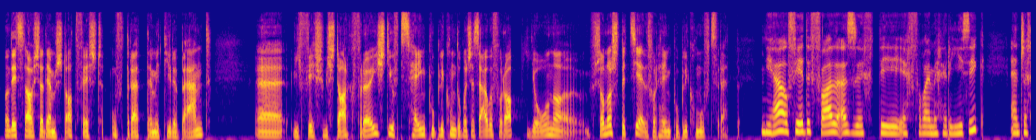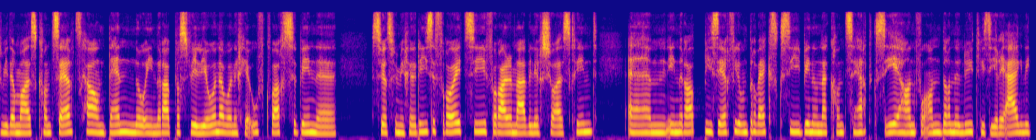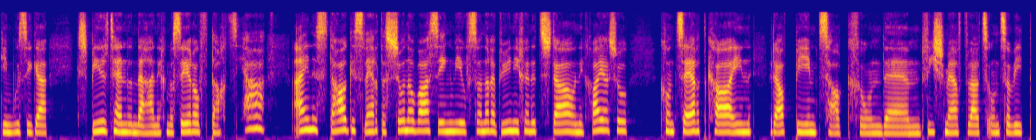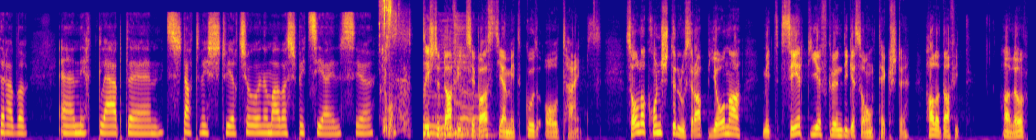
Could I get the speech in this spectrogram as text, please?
Und jetzt darfst du an diesem Stadtfest auftreten mit deiner Band. Äh, wie, wie, stark freust du dich auf das Heimpublikum? Du bist ja selber vorab, Jona, schon noch speziell vor Heimpublikum aufzutreten. Ja, auf jeden Fall. Also ich, bin, ich freue mich riesig, endlich wieder mal ein Konzert zu haben und dann noch in Rapperswil-Jona, wo ich ja aufgewachsen bin. Äh, es wird für mich eine riesige Freude sein, vor allem auch, weil ich schon als Kind ähm, in Rappi sehr viel unterwegs bin und ein Konzert gesehen habe von anderen Leuten, wie sie ihre eigene Musik gespielt haben. Und da habe ich mir sehr oft gedacht, ja, eines Tages wäre das schon noch was, irgendwie auf so einer Bühne können zu stehen. Und ich habe ja schon Konzerte in Rappi, im Zack und ähm, Fischmeerplatz und so weiter. Aber ähm, ich glaube, das Stadtwest wird schon noch mal was Spezielles. Ja. Das ist der David Sebastian mit Good Old Times. Solokünstler aus Rapiona mit sehr tiefgründigen Songtexten. Hallo David. Hallo.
